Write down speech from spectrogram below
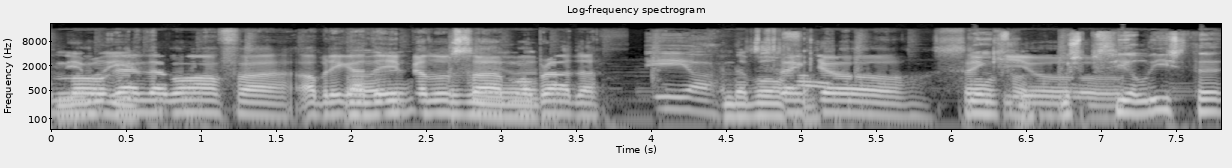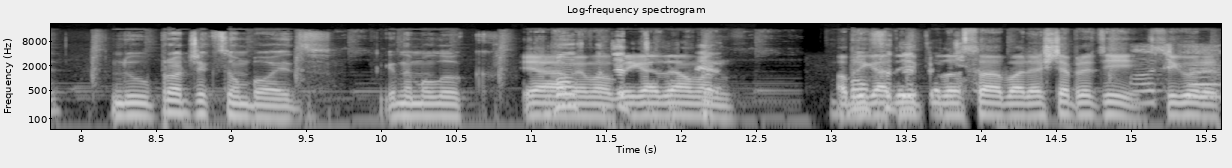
cinema meu e ganda bonfa. Obrigado aí Olha, pelo mas sub, é- meu brother. E ó, anda bom, Thank you. Thank Bonfa, you. o especialista no Project Zomboid. Anda maluco. Yeah, Bonfa mesmo, da obrigadão, mano. Obrigado aí pela sub. Olha, este é para ti. Segura.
